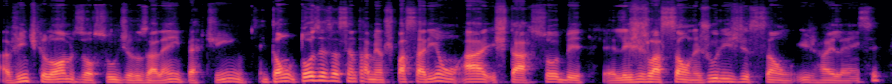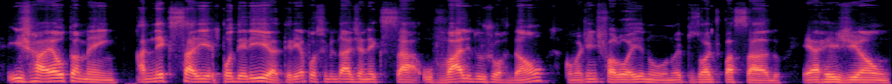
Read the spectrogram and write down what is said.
a 20 quilômetros ao sul de Jerusalém, pertinho. Então, todos esses assentamentos passariam a estar sob é, legislação, né, jurisdição israelense. Israel também anexaria, poderia, teria a possibilidade de anexar o Vale do Jordão, como a gente falou aí no, no episódio passado, é a região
